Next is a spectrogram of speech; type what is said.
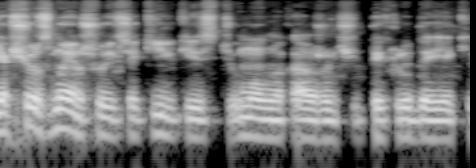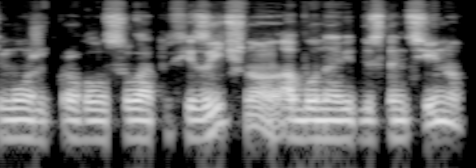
якщо зменшується кількість, умовно кажучи, тих людей, які можуть проголосувати фізично або навіть дистанційно,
